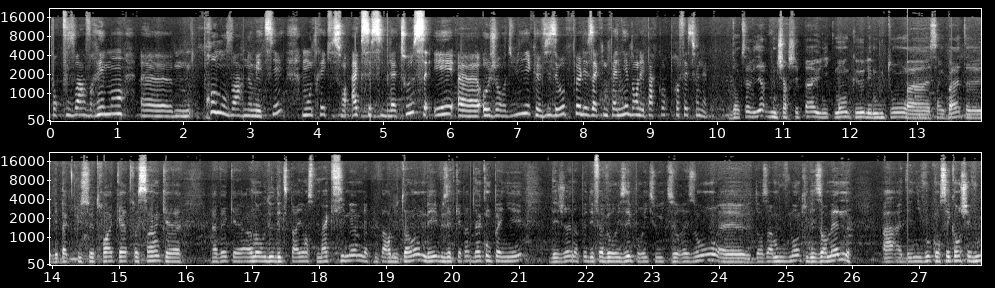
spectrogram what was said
pour pouvoir vraiment euh, promouvoir nos métiers, montrer qu'ils sont accessibles à tous et euh, aujourd'hui que Viséo peut les accompagner dans les parcours professionnels. Donc ça veut dire que vous ne cherchez pas uniquement que les moutons à 5 pattes, euh, bacs plus 3, 4, 5, euh, avec euh, un an ou deux d'expérience maximum la plupart du temps, mais vous êtes capable d'accompagner des jeunes un peu défavorisés pour X ou X raisons euh, dans un mouvement qui les emmène à, à des niveaux conséquents chez vous.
